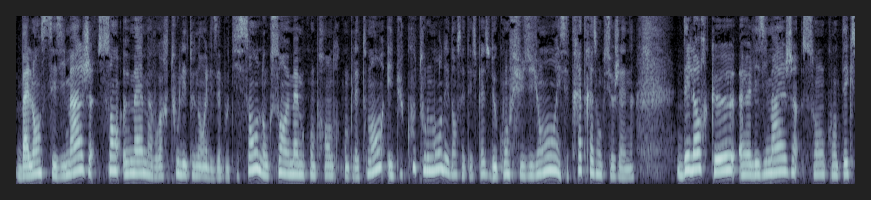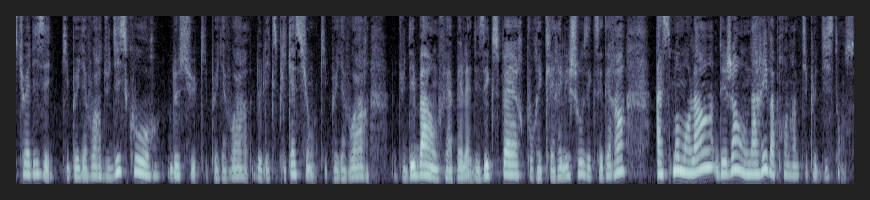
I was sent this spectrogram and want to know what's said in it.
balancent ces images sans eux-mêmes avoir tous les tenants et les aboutissants, donc sans eux-mêmes comprendre complètement. Et du coup, tout le monde est dans cette espèce de confusion et c'est très, très anxiogène. Dès lors que euh, les images sont contextualisées, qu'il peut y avoir du discours dessus, qu'il peut y avoir de l'explication, qu'il peut y avoir du débat, on fait appel à des experts pour éclairer les choses, etc. À ce moment-là, déjà, on arrive à prendre un petit peu de distance.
